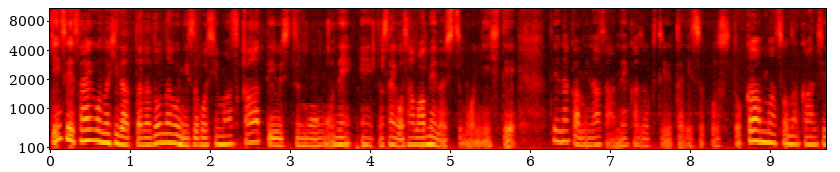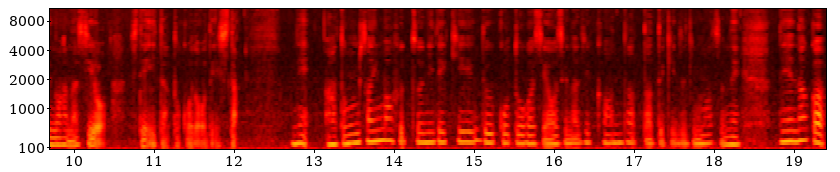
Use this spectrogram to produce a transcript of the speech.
人生最後の日だったらどんな風に過ごしますかっていう質問をね、えー、と最後3番目の質問にしてでなんか皆さんね家族とゆったり過ごすとかまあそんな感じの話をしていたところでした。ね、あともみさん今普通にできることが幸せな時間だったって気づきますね。ねなんか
